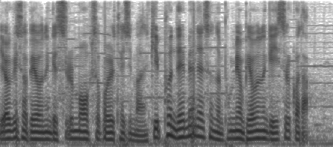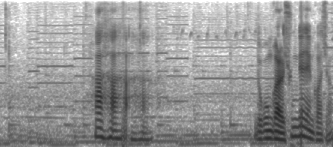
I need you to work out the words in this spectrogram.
여기서 배우는 게 쓸모없어 보일 테지만 깊은 내면에서는 분명 배우는 게 있을 거다. 하하하하. 누군가를 흉내낸 거죠?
